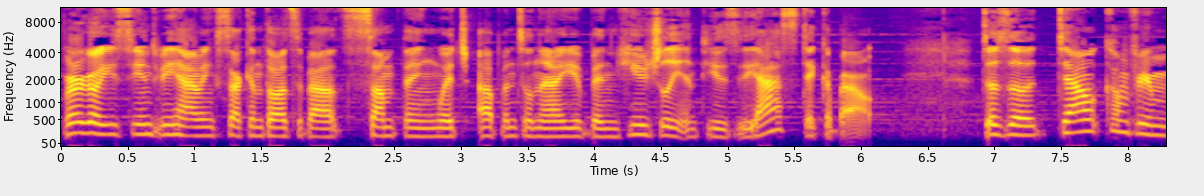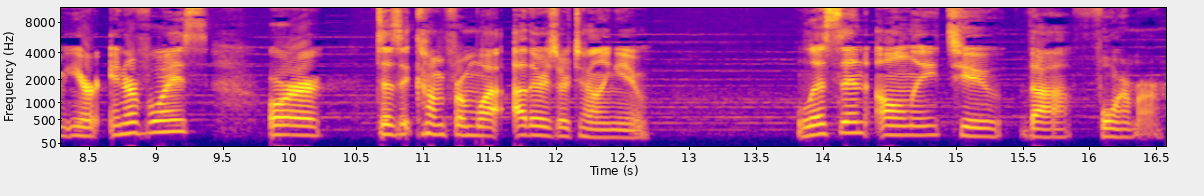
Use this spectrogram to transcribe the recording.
Virgo, you seem to be having second thoughts about something which up until now you've been hugely enthusiastic about. Does the doubt come from your inner voice or does it come from what others are telling you? Listen only to the former.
